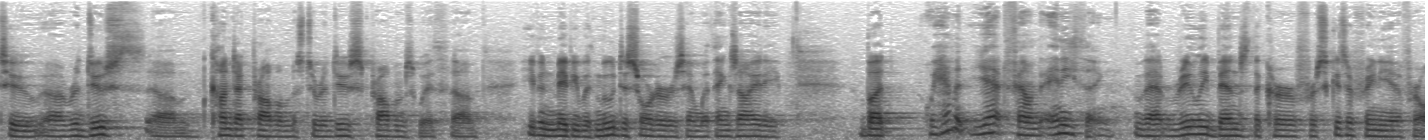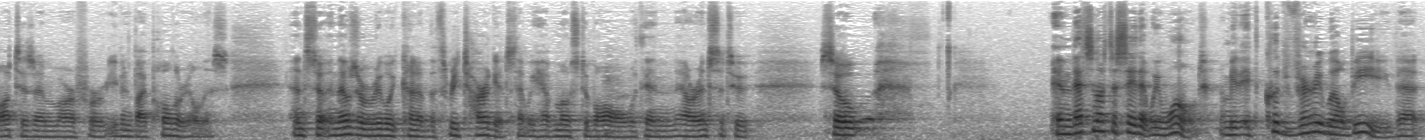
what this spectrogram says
to uh, reduce um, conduct problems, to reduce problems with um, even maybe with mood disorders and with anxiety. But we haven't yet found anything that really bends the curve for schizophrenia, for autism, or for even bipolar illness. And so, and those are really kind of the three targets that we have most of all within our institute. So, and that's not to say that we won't. I mean, it could very well be that,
